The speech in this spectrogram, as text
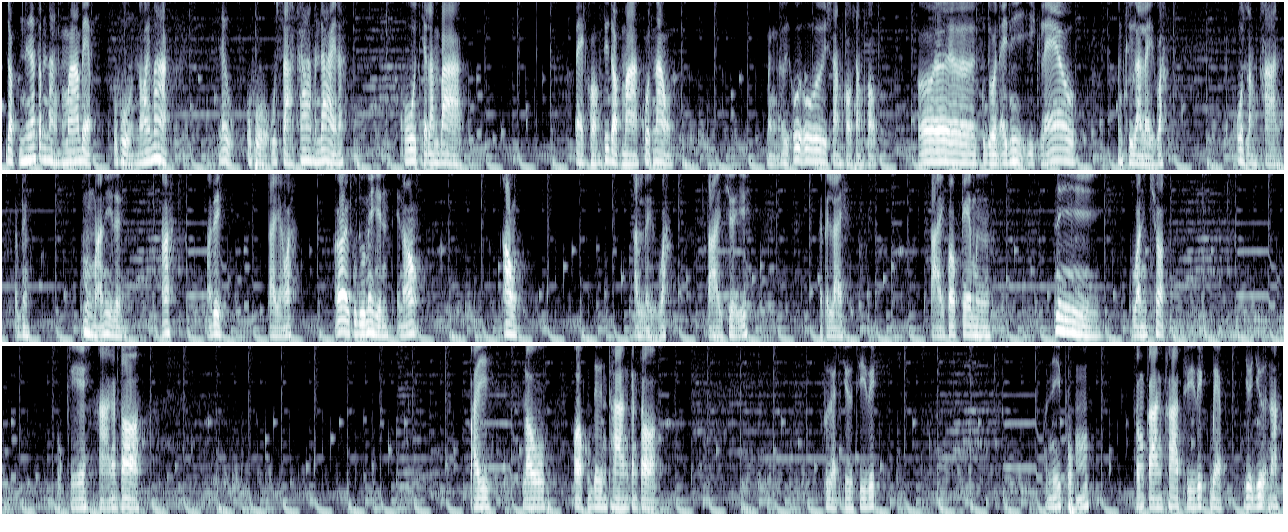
ดอปเนื้อกำหนังมาแบบ โอ้โห น้อยมาก แล้ว โอ้โห อุตสาห์ฆ่ามันได้นะ โคตรจะลำบาก แต่ของที่ดอปมาโคตรเน่าแม่งเอ้ยโอ้ยโอ้ยสามเขาสามเขาเอ้ยกูโดนไอ้นี่อีกแล้ว มันคืออะไรวะ โคตรลำคาญแป๊บนึง มึงมานี่เลยอะมาดิตายยังวะเอ้ยกูดูไม่เห็นไอ้น้อง เอาอะไรวะตายเฉยไม่เป็นไร ตายก็แก้มือ นี่วันช็อตโอเค หากันต่อ ไปเราออกเดินทางกันต่อ ผื่อเจอทีวิกวันนี้ผมต้องการฆ่าทีเล็กแบบเยอะๆนะ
